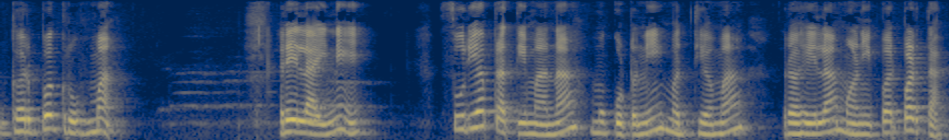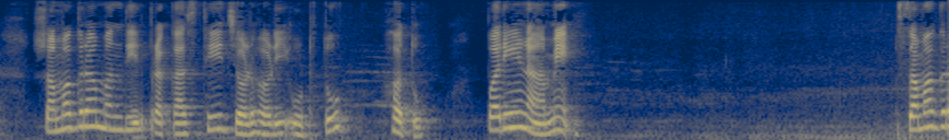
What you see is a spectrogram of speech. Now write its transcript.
ગર્ભગૃહમાં રેલાઈને સૂર્ય પ્રતિમાના મુકુટની મધ્યમાં રહેલા મણી પર પડતા સમગ્ર મંદિર પ્રકાશથી ઝળહળી ઉઠતું હતું. પરિણામે સમગ્ર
